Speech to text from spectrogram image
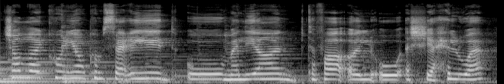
إن شاء الله يكون يومكم سعيد ومليان بتفاؤل وأشياء حلوة.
